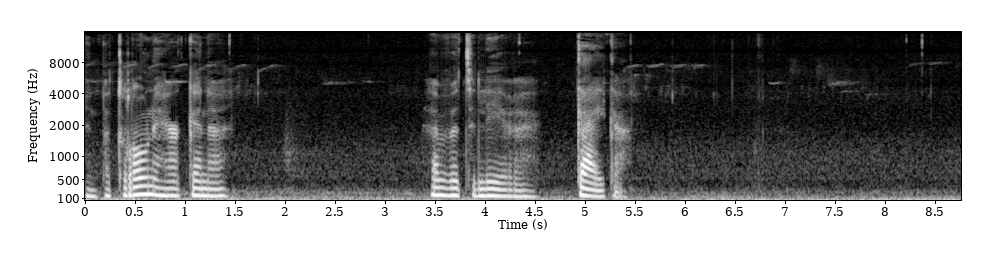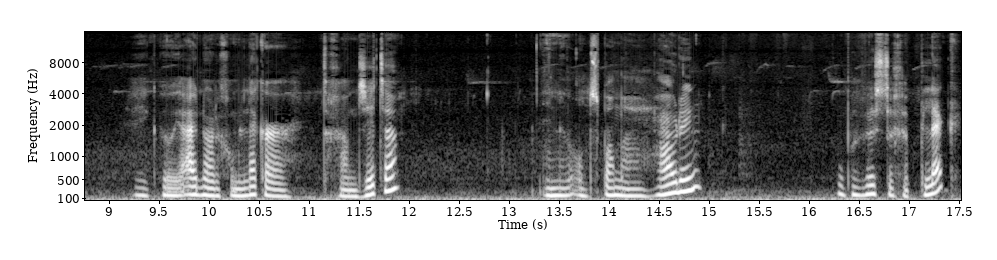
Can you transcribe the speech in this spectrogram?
en patronen herkennen, hebben we te leren kijken. Ik wil je uitnodigen om lekker te gaan zitten in een ontspannen houding op een rustige plek.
